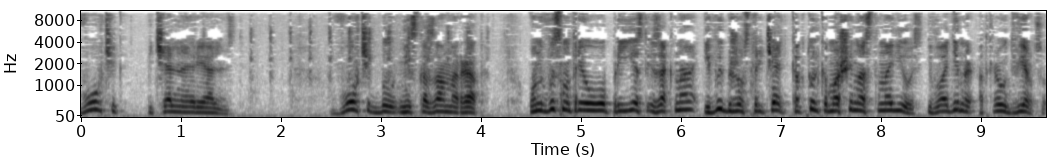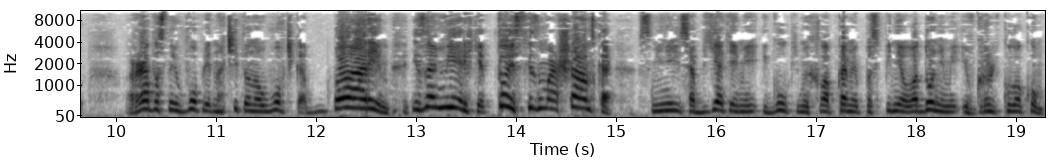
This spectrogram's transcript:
Вовчик – печальная реальность. Вовчик был несказанно рад – он высмотрел его приезд из окна и выбежал встречать, как только машина остановилась, и Владимир открыл дверцу. Радостные вопли начитанного Вовчика «Барин! Из Америки! То есть из Маршанска!» сменились объятиями и хлопками по спине ладонями и в грудь кулаком.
